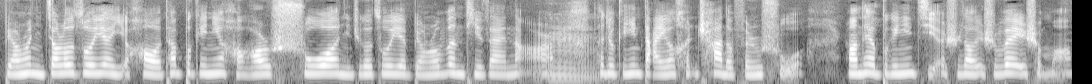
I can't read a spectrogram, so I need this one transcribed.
比方说你交了作业以后，他不给你好好说你这个作业，比方说问题在哪儿，嗯，他就给你打一个很差的分数，然后他也不给你解释到底是为什么。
